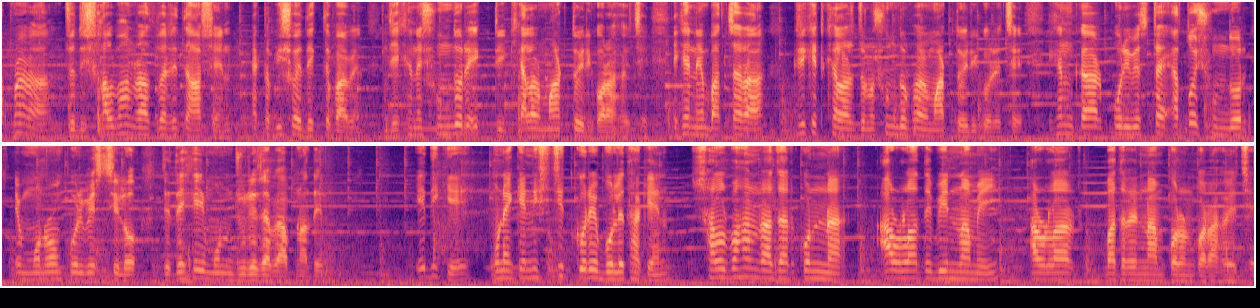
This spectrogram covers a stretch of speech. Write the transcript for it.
আপনারা যদি শালবান রাজবাড়িতে আসেন, একটা বিষয় দেখতে পাবেন যে এখানে সুন্দর একটি খেলার মাঠ তৈরি করা হয়েছে। এখানে বাচ্চারা ক্রিকেট খেলার জন্য সুন্দরভাবে মাঠ তৈরি করেছে। এখানকার পরিবেশটা এতই সুন্দর এবং মনোরম পরিবেশ ছিল যে দেখেই মন জুড়ে যাবে আপনাদের। এদিকে অনেকে নিশ্চিত করে বলে থাকেন, শালবাহান রাজার কন্যা আরলা দেবীর নামেই আরলার বাজারের নামকরণ করা হয়েছে।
